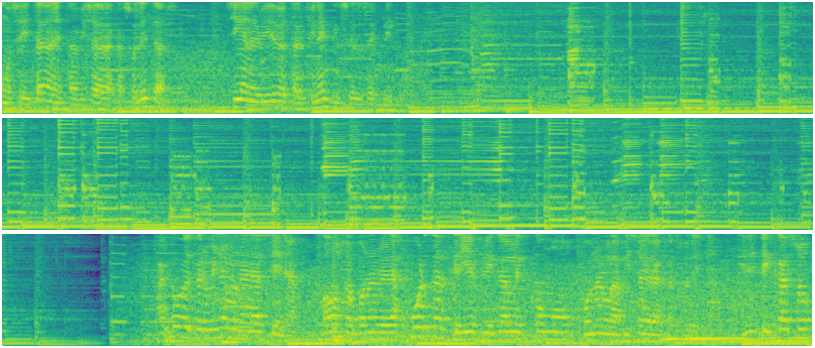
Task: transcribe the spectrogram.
cómo se instalan estas bisagras cazoletas? Sigan el video hasta el final que se los explico. Acabo de terminar una alacena. Vamos a ponerle las puertas. Quería explicarles cómo poner las bisagras cazoletas. En este caso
